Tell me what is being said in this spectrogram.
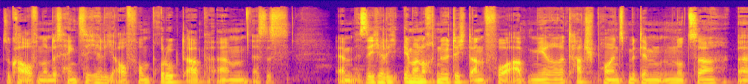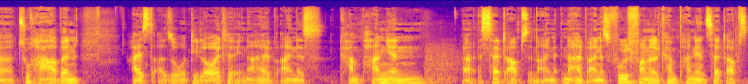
zu kaufen. Und das hängt sicherlich auch vom Produkt ab. Ähm, es ist ähm, sicherlich immer noch nötig, dann vorab mehrere Touchpoints mit dem Nutzer äh, zu haben. Heißt also, die Leute innerhalb eines Kampagnen-Setups, äh, in eine, innerhalb eines Full-Funnel-Kampagnen-Setups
